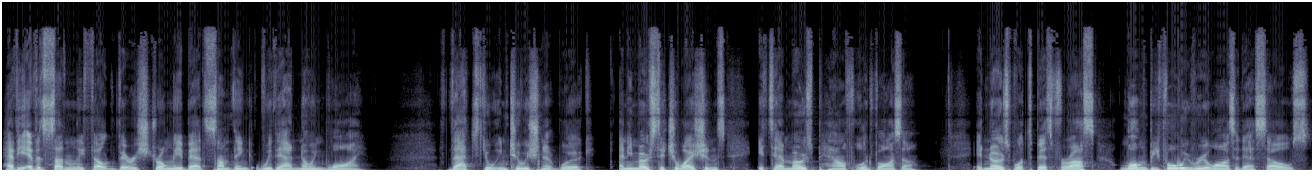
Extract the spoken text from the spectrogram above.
Have you ever suddenly felt very strongly about something without knowing why? That's your intuition at work, and in most situations, it's our most powerful advisor. It knows what's best for us long before we realize it ourselves.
